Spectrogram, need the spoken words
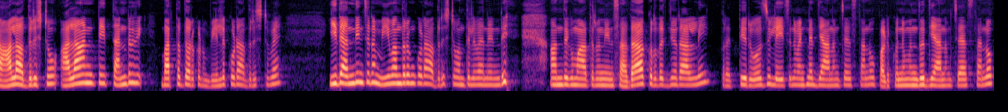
చాలా అదృష్టం. అలాంటి తండ్రి భర్త దొరకడం వీళ్ళకి కూడా అదృష్టమే. ఇది అందించిన మేమందరం కూడా అదృష్టవంతులమేనండి. అందుకు మాత్రం నేను సదా కృతజ్ఞురాలని. ప్రతిరోజు లేచిన వెంటనే ధ్యానం చేస్తాను. పడుకునే ముందు ధ్యానం చేస్తాను.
